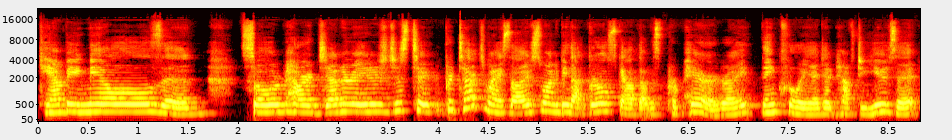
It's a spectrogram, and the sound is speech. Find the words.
camping meals and solar powered generators just to protect myself. I just wanted to be that Girl Scout that was prepared, right? Thankfully, I didn't have to use it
